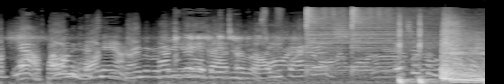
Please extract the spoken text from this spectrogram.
Amber. Yeah, I wanna get a tan. Have you heard about our value package? It's just a little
